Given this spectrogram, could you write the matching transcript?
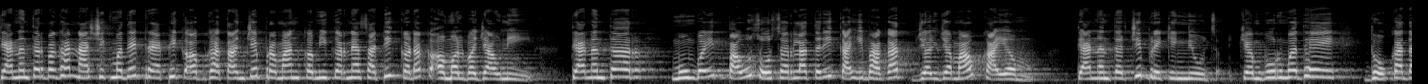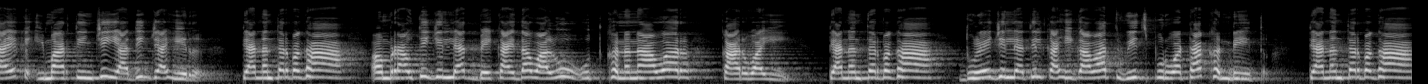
त्यानंतर बघा नाशिकमध्ये ट्रॅफिक अपघातांचे प्रमाण कमी करण्यासाठी कडक अंमलबजावणी. त्यानंतर मुंबईत पाऊस ओसरला तरी काही भागात जलजमाव कायम. त्यानंतरची ब्रेकिंग न्यूज. चेंबूरमध्ये धोकादायक इमारतींची यादी जाहीर. त्यानंतर बघा अमरावती जिल्ह्यात बेकायदा वाळू उत्खननावर कारवाई. त्यानंतर बघा धुळे जिल्ह्यातील काही गावात वीज पुरवठा खंडित. त्यानंतर बघा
